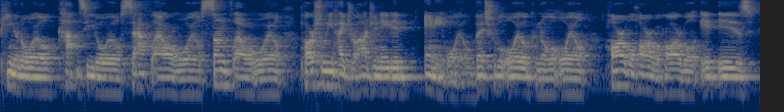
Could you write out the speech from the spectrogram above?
peanut oil, cottonseed oil, safflower oil, sunflower oil, partially hydrogenated any oil, vegetable oil, canola oil. Horrible, horrible, horrible. It is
